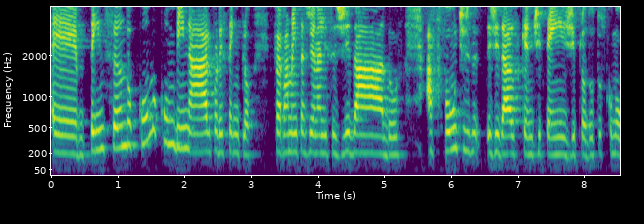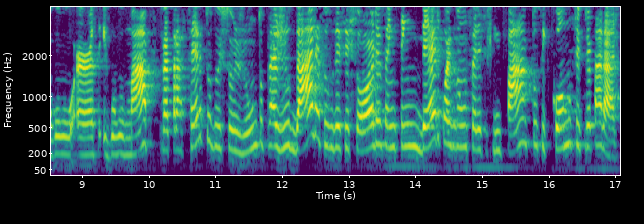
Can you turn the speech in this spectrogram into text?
é, pensando como combinar, por exemplo, ferramentas de análise de dados, as fontes de dados que a gente tem de produtos como Google Earth e Google Maps, para trazer tudo isso junto, para ajudar esses decisores a entender quais vão ser esses impactos e como se preparar.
